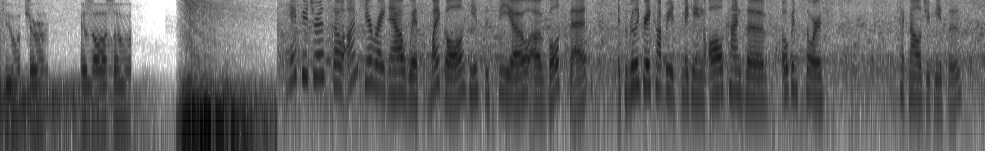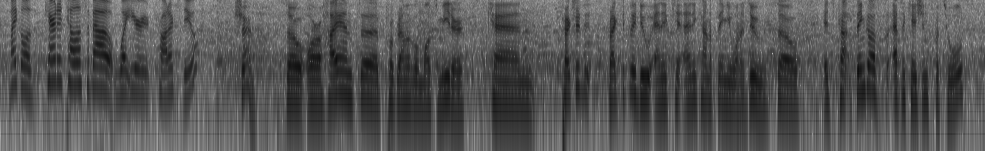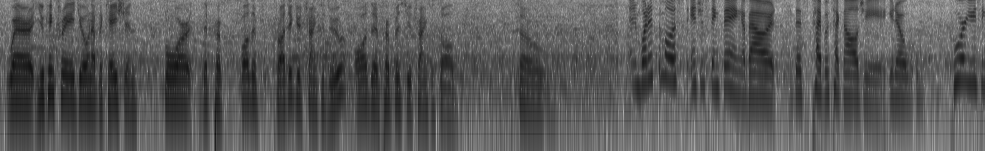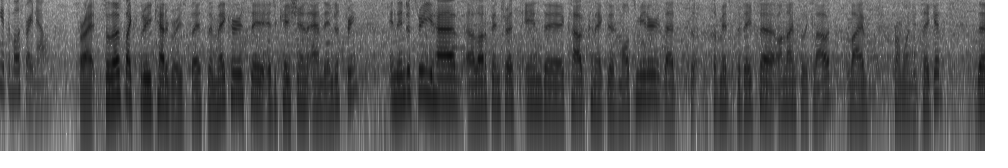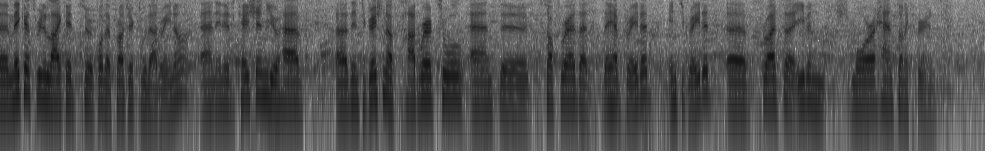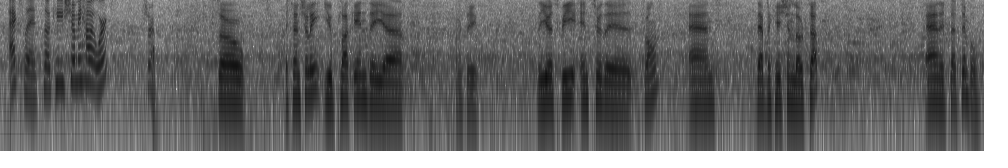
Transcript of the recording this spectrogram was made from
The future is awesome. Hey futurists, so I'm here right now with Michael. He's the CEO of VoltSet. It's a really great company. It's making all kinds of open sourced technology pieces. Michael, care to tell us about what your products do? Sure. So our high-end uh, programmable multimeter can practically, practically do any, any kind of thing you want to do. So it's think of applications for tools where you can create your own application for the for the project you're trying to do or the purpose you're trying to solve. So. And what is the most interesting thing about this type of technology? You know, who are using it the most right now? Right. So there's like three categories. There's the makers, the education, and the industry. In the industry, you have a lot of interest in the cloud-connected multimeter that su submits the data online to the cloud, live from when you take it. The makers really like it to, for their projects with Arduino. And in education, you have uh, the integration of hardware tool and the software that they have created, integrated, uh, provides an even more hands-on experience. Excellent. So can you show me how it works? Sure. So essentially, you plug in the, uh, let me see, the USB into the phone, and the application loads up, and it's that simple.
